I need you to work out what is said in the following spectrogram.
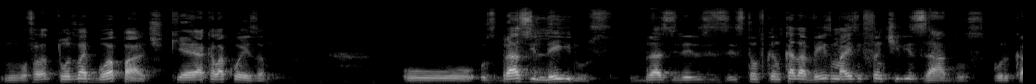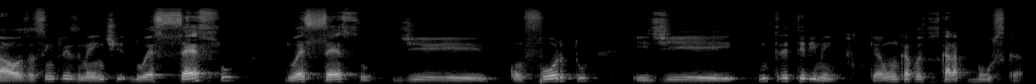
Não vou falar todas, mas boa parte. Que é aquela coisa. O, os brasileiros, os brasileiros estão ficando cada vez mais infantilizados por causa simplesmente do excesso, do excesso de conforto e de entretenimento, que é a única coisa que os caras buscam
